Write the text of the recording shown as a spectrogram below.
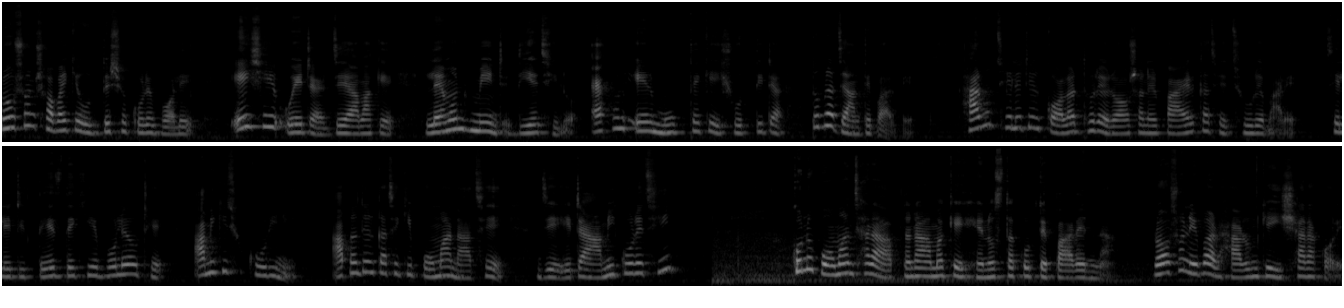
রোশন সবাইকে উদ্দেশ্য করে বলে, এই সেই ওয়েটার যে আমাকে লেমন মিন্ট দিয়েছিল, এখন এর মুখ থেকেই সত্যিটা তোমরা জানতে পারবে হারুন ছেলেটির কলার ধরে রওশনের পায়ের কাছে ছুঁড়ে মারে। ছেলেটির তেজ দেখিয়ে বলে ওঠে, আমি কিছু করিনি। আপনাদের কাছে কি প্রমাণ আছে যে এটা আমি করেছি? কোনো প্রমাণ ছাড়া আপনারা আমাকে হেনস্থা করতে পারেন না। রওশন এবার হারুনকে ইশারা করে,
